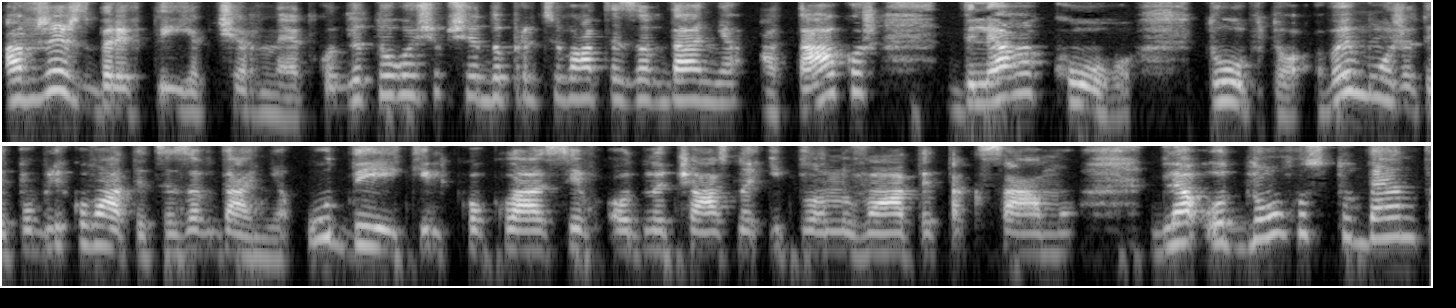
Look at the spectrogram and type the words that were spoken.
а вже ж зберегти як чернетку для того, щоб ще допрацювати завдання, а також для кого. Тобто ви можете публікувати це завдання у декілька класів одночасно і планувати так само. Для одного студента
